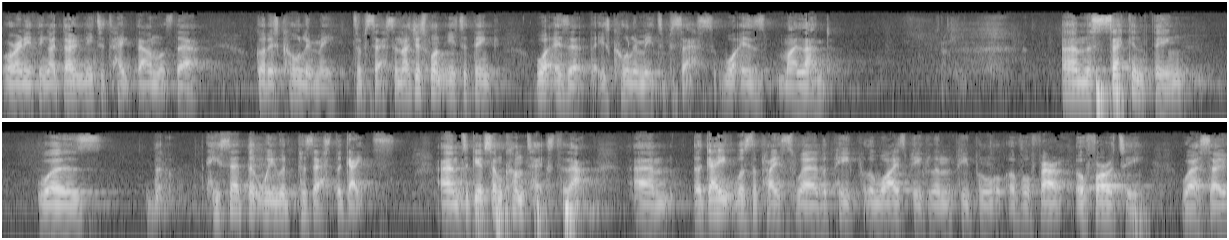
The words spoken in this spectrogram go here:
or anything. I don't need to take down what's there. God is calling me to possess. And I just want you to think, what is it that He's calling me to possess? What is my land? Um, the second thing was that he said that we would possess the gates. Um, to give some context to that, um, the gate was the place where the people, the wise people, and the people of authority were. So,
